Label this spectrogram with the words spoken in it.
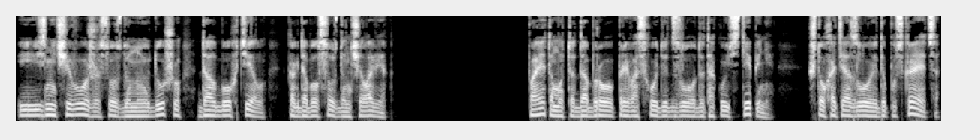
И из ничего же созданную душу дал Бог телу, когда был создан человек. Поэтому-то добро превосходит зло до такой степени, что хотя зло и допускается,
